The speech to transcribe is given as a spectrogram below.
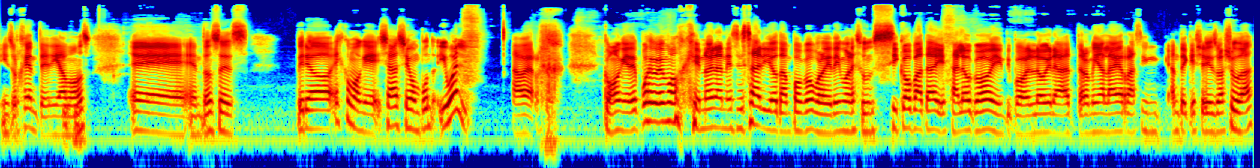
insurgentes, digamos. Eh, entonces, pero es como que ya llega un punto. Igual, a ver, como que después vemos que no era necesario tampoco, porque Damon es un psicópata y está loco y tipo logra terminar la guerra sin antes que llegue su ayuda.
